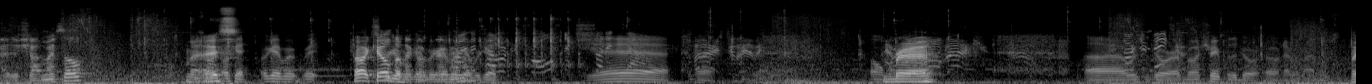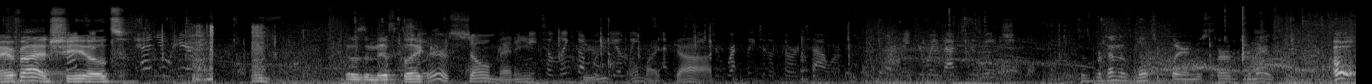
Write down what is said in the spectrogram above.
I just shot myself. nice. Okay, okay, wait, wait. Oh, I killed We're him. good, we're good, we're good, we're good. Yeah. yeah. Oh my Bruh. Uh, where's the door? I'm going straight for the door. Oh, never mind. Maybe if I had shields. It was a misclick. There are so many. Need to link up with Dude, oh my god. Just pretend it's multiplayer and just throw grenades. Oh!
